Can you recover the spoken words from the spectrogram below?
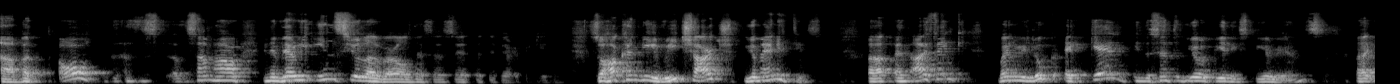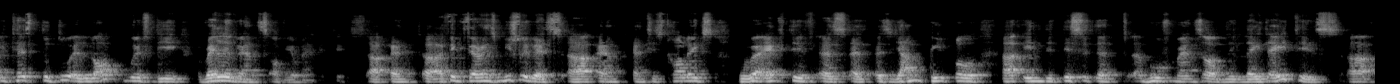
Uh, but all somehow in a very insular world, as I said at the very beginning. So how can we recharge humanities? and I think when we look again in the Central European experience, it has to do a lot with the relevance of humanities. Uh, and uh, I think Ferenc Miszlivetz uh, and, and his colleagues who were active as, as, as young people uh, in the dissident movements of the late 80s uh,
